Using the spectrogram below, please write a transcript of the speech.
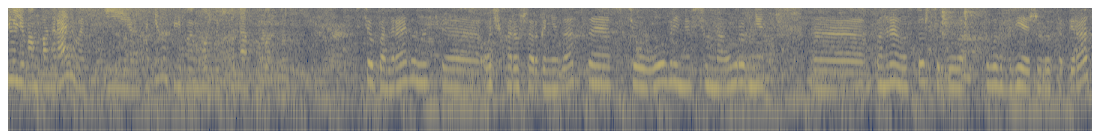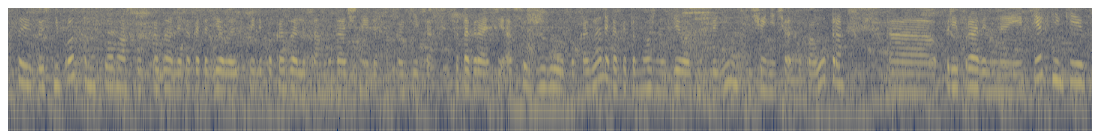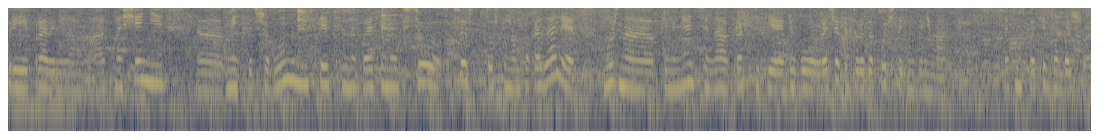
Все ли вам понравилось и хотелось ли бы, может быть, что-то особо отметить? Все понравилось, э, очень хорошая организация, все вовремя, все на уровне. Э, понравилось то, что было целых две живых операции, то есть не просто на словах рассказали, как это делается, или показали там удачные или там какие-то фотографии, а все вживую показали, как это можно сделать на приеме в течение часа-полутора э, при правильной технике, при правильном оснащении, э, вместе с шаблоном, естественно. Поэтому все, все то, что нам показали, можно применять на практике любого врача, который захочет этим заниматься. Поэтому спасибо вам большое.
